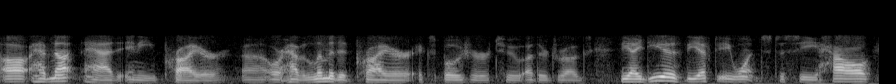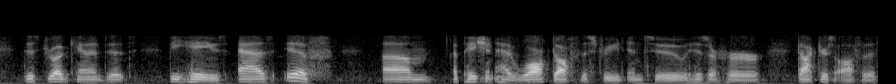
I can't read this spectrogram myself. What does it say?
uh, have not had any prior uh, or have limited prior exposure to other drugs. The idea is the FDA wants to see how this drug candidate behaves as if um, a patient had walked off the street into his or her doctor's office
